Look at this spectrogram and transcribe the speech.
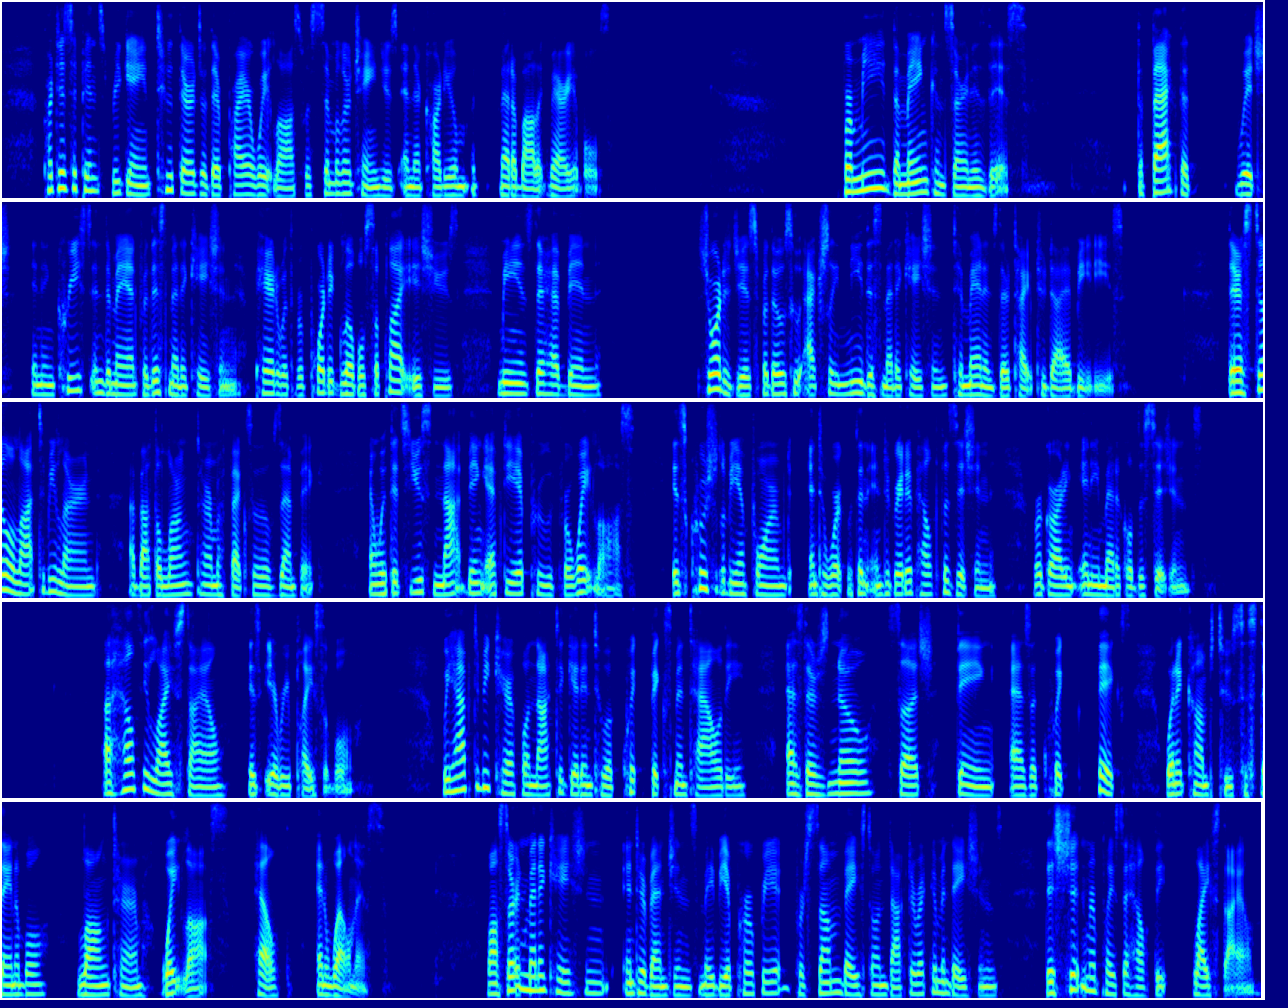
participants regained two thirds of their prior weight loss with similar changes in their cardiometabolic variables. For me, the main concern is this the fact that which an increase in demand for this medication, paired with reported global supply issues, means there have been shortages for those who actually need this medication to manage their type 2 diabetes. There is still a lot to be learned about the long term effects of Ozempic, and with its use not being FDA approved for weight loss, it's crucial to be informed and to work with an integrative health physician regarding any medical decisions. A healthy lifestyle is irreplaceable. We have to be careful not to get into a quick fix mentality, as there's no such thing as a quick fix when it comes to sustainable, long term weight loss, health, and wellness. While certain medication interventions may be appropriate for some based on doctor recommendations, this shouldn't replace a healthy lifestyle.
